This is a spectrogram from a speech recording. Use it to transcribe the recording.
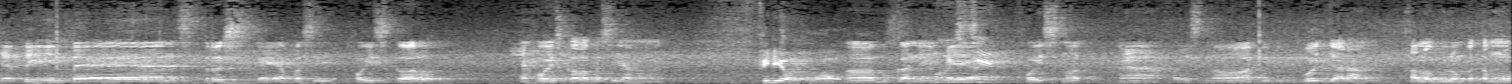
chatting intens, terus kayak apa sih? Voice call. Eh, voice call apa sih yang Video. Oh. eh, bukan yang Voice kayak chat. voice note. Nah, voice note gitu. Gue jarang. Kalau belum ketemu,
